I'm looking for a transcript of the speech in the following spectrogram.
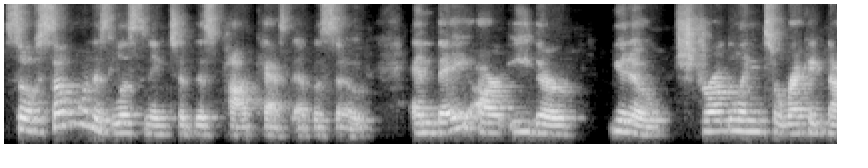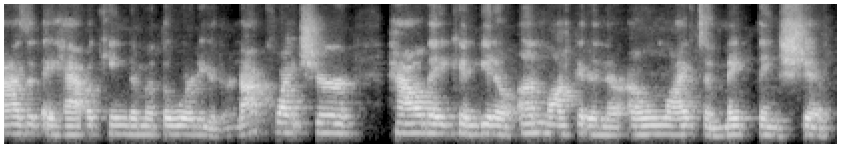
So if someone is listening to this podcast episode and they are either you know struggling to recognize that they have a kingdom authority or they're not quite sure how they can you know unlock it in their own life to make things shift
